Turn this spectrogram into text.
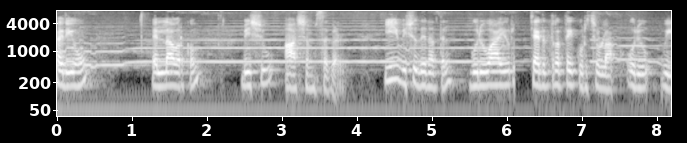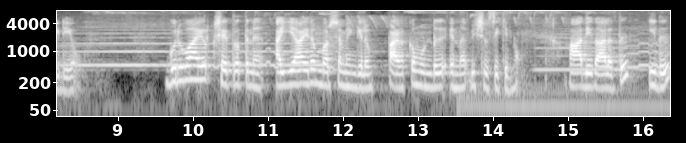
ഹരി ഓം എല്ലാവർക്കും വിഷു ആശംസകൾ. ഈ വിഷുദിനത്തിൽ ഗുരുവായൂർ ചരിത്രത്തെക്കുറിച്ചുള്ള ഒരു വീഡിയോ. ഗുരുവായൂർ ക്ഷേത്രത്തിന് അയ്യായിരം വർഷമെങ്കിലും പഴക്കമുണ്ട് എന്ന് വിശ്വസിക്കുന്നു. ആദ്യകാലത്ത് ഇത്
